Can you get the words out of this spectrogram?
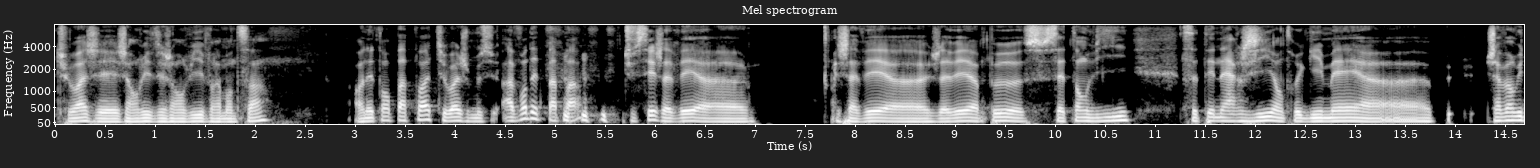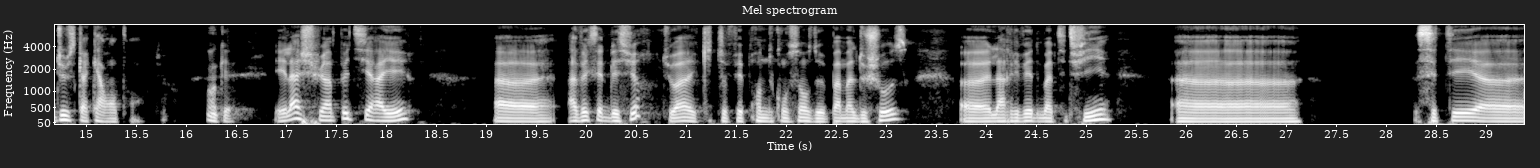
Tu vois, j'ai envie, j'ai envie vraiment de ça. en étant papa, tu vois, je me suis avant d'être papa, tu sais, j'avais euh, j'avais euh, j'avais un peu cette envie, cette énergie entre guillemets. Euh, j'avais envie de jusqu'à 40 ans. Tu vois. Ok. Et là, je suis un peu tiraillé euh, avec cette blessure, tu vois, qui te fait prendre conscience de pas mal de choses. Euh, L'arrivée de ma petite fille, euh, c'était euh,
